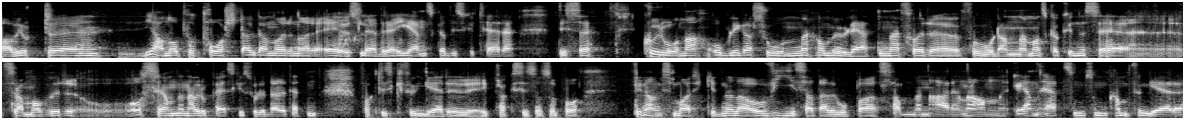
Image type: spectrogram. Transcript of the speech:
avgjort ja, nå på torsdag, da, når, når, EUs ledere igjen skal diskutere disse koronaobligasjonene og mulighetene for, for hvordan man skal kunne se framover og se om den europeiske solidariteten faktisk fungerer i praksis også på finansmarkedene da, og vise at Europa sammen er en eller annen enhet som, som kan fungere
